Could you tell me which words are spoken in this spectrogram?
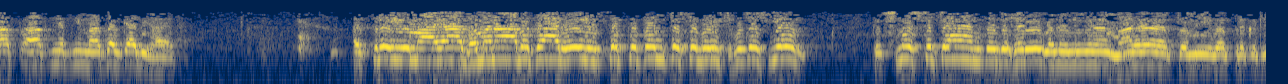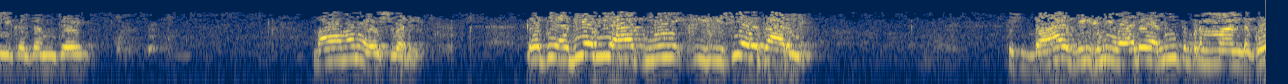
आप, आपने अपनी माता क्या दिखाया था? अत्र ये माया धमनावतारे यस्य प्रपंच से बहिस्फुट कृष्ण से चांत जठरे जननिया माया त्वमेव प्रकटीकृतम थे माया माने ऐश्वर्य कहते, अभी अभी आपने इसी अवतार में। इस बाहर दिखने वाले अनंत ब्रह्मांड को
